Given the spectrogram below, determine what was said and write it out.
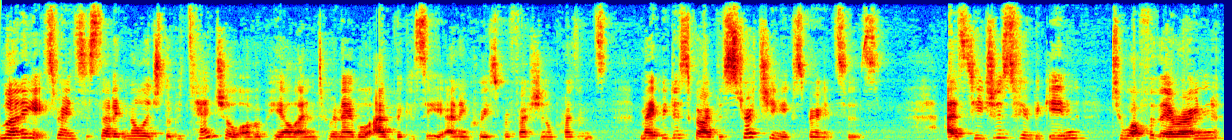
Learning experiences that acknowledge the potential of a PLN to enable advocacy and increase professional presence may be described as stretching experiences. As teachers who begin to offer their own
